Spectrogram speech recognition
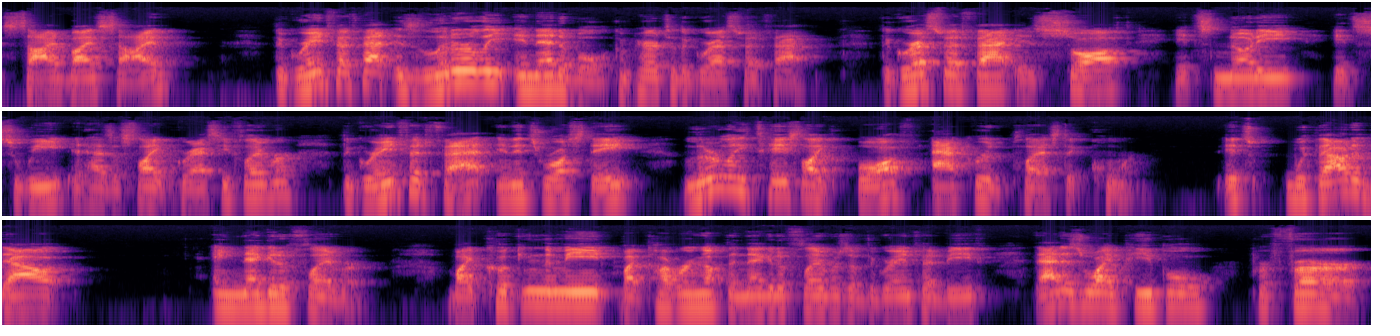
side by side, the grain-fed fat is literally inedible compared to the grass-fed fat. The grass-fed fat is soft, it's nutty, it's sweet, it has a slight grassy flavor. The grain-fed fat in its raw state literally tastes like off acrid plastic corn. It's without a doubt a negative flavor. By cooking the meat, by covering up the negative flavors of the grain fed beef, that is why people prefer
